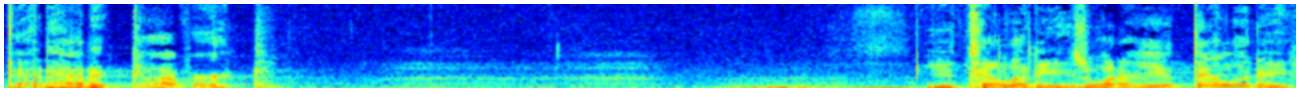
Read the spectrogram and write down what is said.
Dad had it covered. Utilities. What are utilities?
